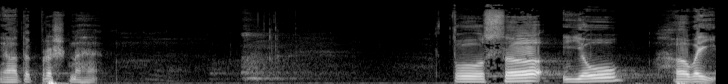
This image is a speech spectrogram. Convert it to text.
यहाँ तक प्रश्न है। तो स यो हवई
